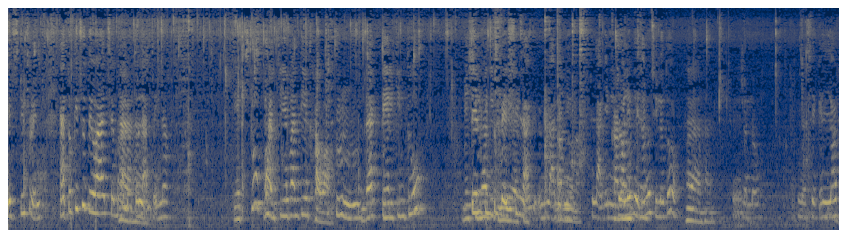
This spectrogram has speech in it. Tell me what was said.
ইটস ডিফারেন্ট এত কিছু দেওয়া আছে ভালো তো হ্যাঁ। লাগবেই না। একটু পাল্টিয়ে পাল্টিয়ে খাওয়া। দেখ তেল কিন্তু বেশিরভাগই বেশি লাগেনি। লাগেনি। জলে ভেজানো ছিল তো। হ্যাঁ হ্যাঁ। সেকেন্ড লট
